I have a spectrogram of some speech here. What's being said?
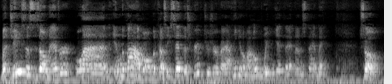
But Jesus is on every line in the Bible because he said the scriptures are about him. I hope we can get that and understand that. So,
